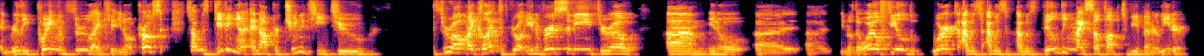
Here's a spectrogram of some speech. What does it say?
and really putting them through like you know a process. So I was giving a, an opportunity to throughout my collective, throughout university, throughout um, you know, uh, uh, you know, the oil field work. I was I was I was building myself up to be a better leader.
